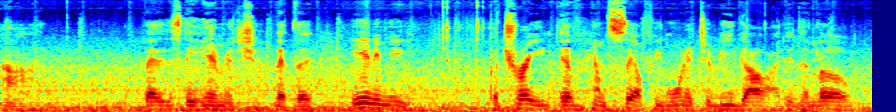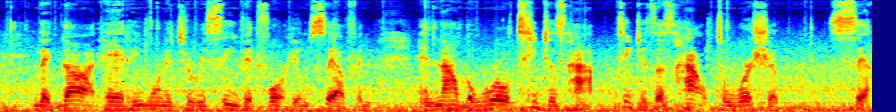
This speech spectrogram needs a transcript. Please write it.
I. That is the image that the enemy portrayed of himself. He wanted to be God in the love that God had. He wanted to receive it for himself. And, and now the world teaches how teaches us how to worship self.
